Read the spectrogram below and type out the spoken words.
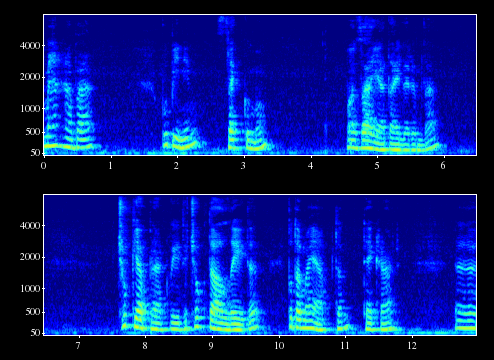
Merhaba. Bu benim zakkumum. Bonsai adaylarımdan. Çok yapraklıydı, çok dallıydı. Budama yaptım tekrar. Ee,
